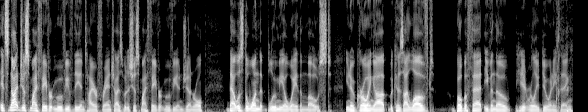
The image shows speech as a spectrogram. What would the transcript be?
it's not just my favorite movie of the entire franchise, but it's just my favorite movie in general. That was the one that blew me away the most. You know, growing up because I loved Boba Fett, even though he didn't really do anything.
